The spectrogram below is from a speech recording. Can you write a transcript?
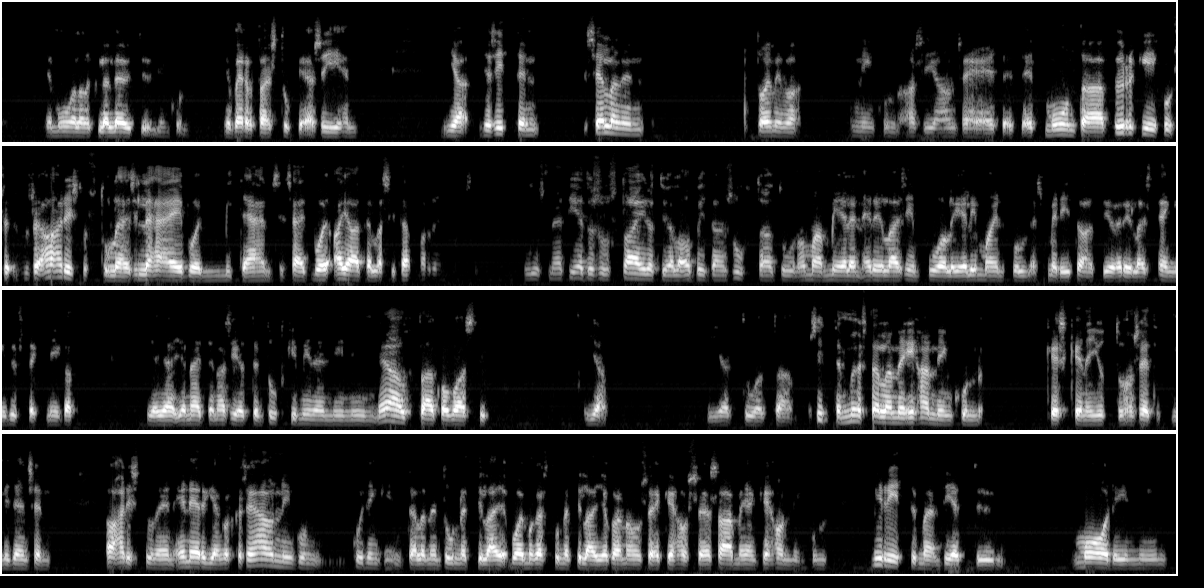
ja muualla kyllä löytyy niin kuin, ja vertaistukea siihen. Ja, ja sitten sellainen toimiva niin kuin asia on se, että, että, että muuntaa, pyrkii, kun se, kun se ahdistus tulee, sillähän ei voi mitään, sä et voi ajatella sitä paremmaksi. Just nämä tietoisuustaidot, joilla opitaan suhtautumaan oman mielen erilaisiin puoliin, eli mindfulness, meditaatio, erilaiset hengitystekniikat ja, ja, ja näiden asioiden tutkiminen, niin, niin ne auttaa kovasti. Ja, ja tuota, sitten myös tällainen ihan niin kuin keskeinen juttu on se, että miten sen ahdistuneen energian, koska sehän on niin kuin kuitenkin tällainen tunnetila, voimakas tunnetila, joka nousee kehossa ja saa meidän kehon niin kuin virittymään tiettyyn moodiin, niin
